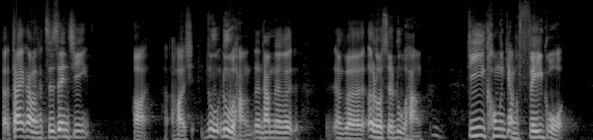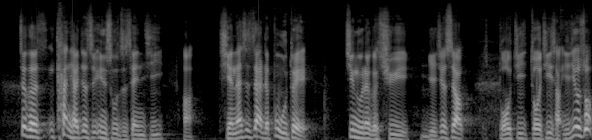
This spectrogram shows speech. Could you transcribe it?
大家看嘛，直升机，好好陆陆航，那他们那个那个俄罗斯陆航低空这样飞过，这个看起来就是运输直升机啊，显然是在的部队进入那个区域，也就是要夺机夺机场。也就是说，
